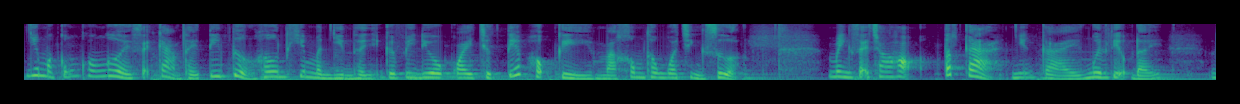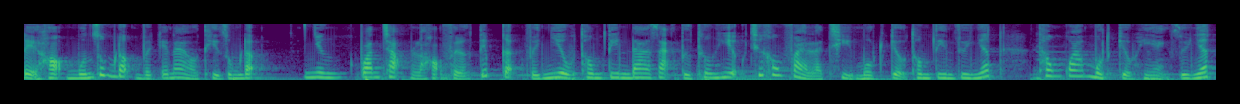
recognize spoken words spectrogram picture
nhưng mà cũng có người sẽ cảm thấy tin tưởng hơn khi mà nhìn thấy những cái video quay trực tiếp hậu kỳ mà không thông qua chỉnh sửa. Mình sẽ cho họ tất cả những cái nguyên liệu đấy. Để họ muốn rung động với cái nào thì rung động. Nhưng quan trọng là họ phải được tiếp cận với nhiều thông tin đa dạng từ thương hiệu, chứ không phải là chỉ một kiểu thông tin duy nhất, thông qua một kiểu hình ảnh duy nhất.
